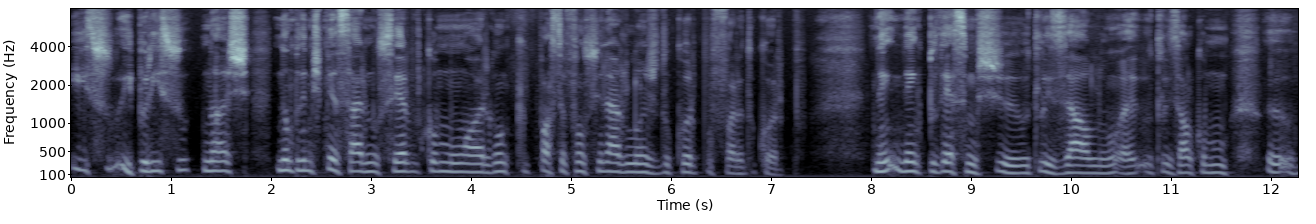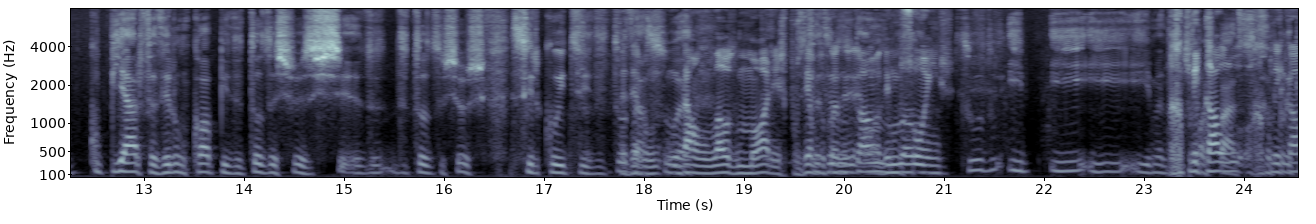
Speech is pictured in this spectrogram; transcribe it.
isso, e por isso nós não podemos pensar no cérebro como um órgão que possa funcionar longe do corpo ou fora do corpo. Nem, nem que pudéssemos eh, utilizá-lo uh, utilizá-lo como uh, copiar, fazer um copy de todas as suas de, de, todos os seus circuitos e de toda fazer a um, sua download de memórias, por exemplo, coisa, um download, de emoções, tudo e e, e, e replicá-lo replicá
